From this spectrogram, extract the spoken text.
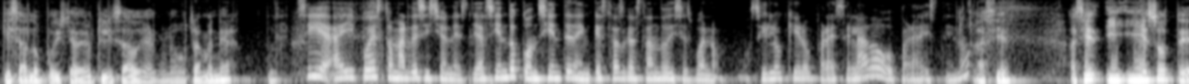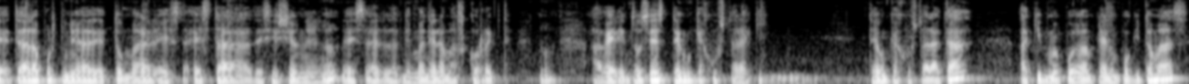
quizás lo pudiste haber utilizado de alguna otra manera. Sí, ahí puedes tomar decisiones. Ya siendo consciente de en qué estás gastando, dices, bueno, si lo quiero para ese lado o para este, ¿no? Así es. Así es, y, eso te, da la oportunidad de tomar esta, esta decisión ¿no? de, de manera más correcta. ¿no? A ver, entonces tengo que ajustar aquí. Tengo que ajustar acá aquí me puedo ampliar un poquito más,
